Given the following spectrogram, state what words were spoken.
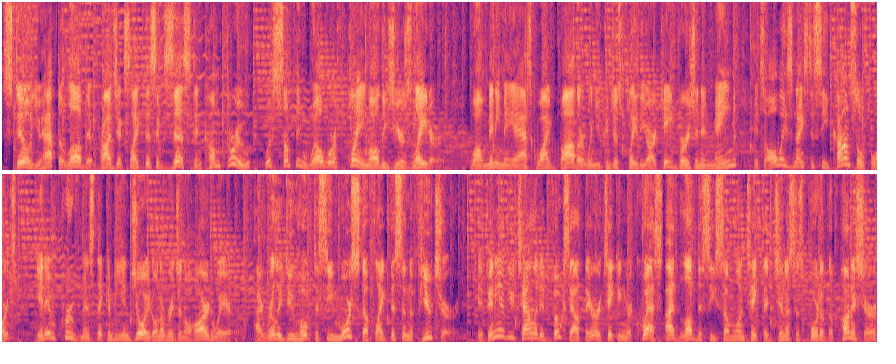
Still, you have to love that projects like this exist and come through with something well worth playing all these years later. While many may ask why bother when you can just play the arcade version in MAME, it's always nice to see console ports get improvements that can be enjoyed on original hardware. I really do hope to see more stuff like this in the future. If any of you talented folks out there are taking requests, I'd love to see someone take the Genesis port of The Punisher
